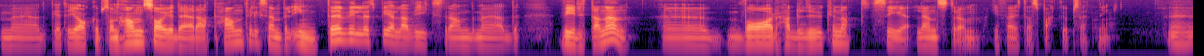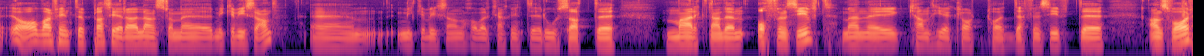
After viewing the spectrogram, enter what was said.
med Peter Jakobsson. Han sa ju där att han till exempel inte ville spela Wikstrand med Virtanen. Eh, var hade du kunnat se Lennström i Färjestads backuppsättning? Eh, ja, varför inte placera Lennström med Micke Wistrand? Eh, Micke Wistrand har väl kanske inte rosat eh, marknaden offensivt, men kan helt klart ta ett defensivt ansvar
